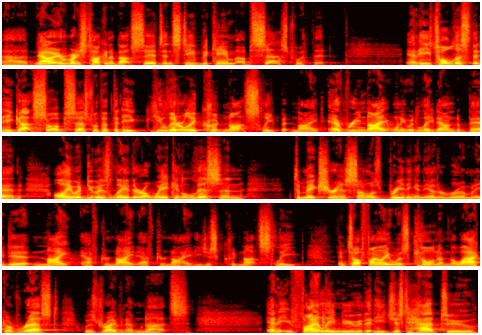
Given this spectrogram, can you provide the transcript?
uh, now everybody's talking about SIDS, and Steve became obsessed with it. And he told us that he got so obsessed with it that he, he literally could not sleep at night. Every night when he would lay down to bed, all he would do is lay there awake and listen to make sure his son was breathing in the other room. And he did it night after night after night. He just could not sleep until finally it was killing him. The lack of rest was driving him nuts. And he finally knew that he just had to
